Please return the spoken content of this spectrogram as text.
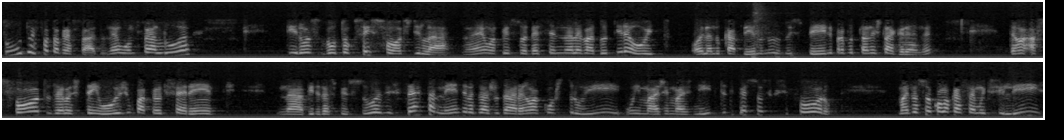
tudo é fotografado, né? O homem foi à Lua, tirou, voltou com seis fotos de lá, né? Uma pessoa descendo no elevador tira oito olhando o cabelo no, no espelho para botar no Instagram, né? Então, as fotos, elas têm hoje um papel diferente na vida das pessoas e certamente elas ajudarão a construir uma imagem mais nítida de pessoas que se foram. Mas a sua colocação é muito feliz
